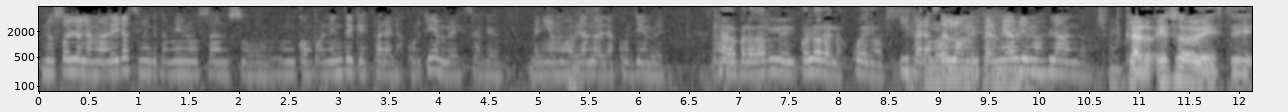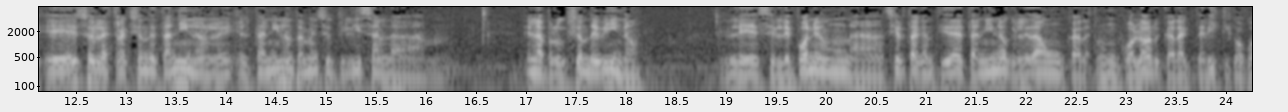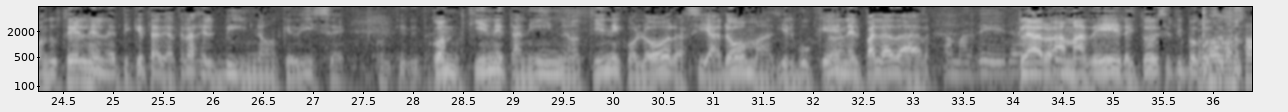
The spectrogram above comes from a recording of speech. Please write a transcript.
No solo la madera, sino que también usan su, un componente que es para las curtiembres, o sea que veníamos hablando de las curtiembres. ¿no? claro, para darle el color a los cueros. Y para hacerlo impermeable y más blando. Claro, eso, este, eso es la extracción de tanino. El, el tanino también se utiliza en la, en la producción de vino. Le, se le pone una cierta cantidad de tanino que le da un, un color característico. Cuando ustedes leen la etiqueta de atrás del vino que dice Contiene tanino. contiene tanino, tiene color, así aromas y el buque en el paladar, A madera. claro, a madera y todo ese tipo de cosas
